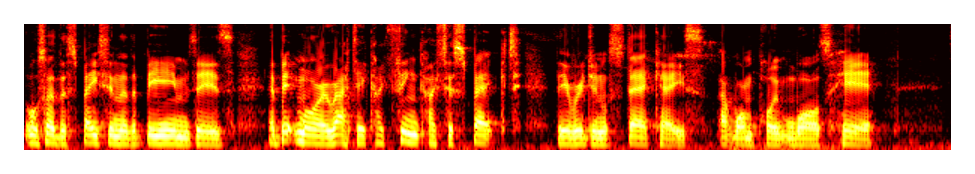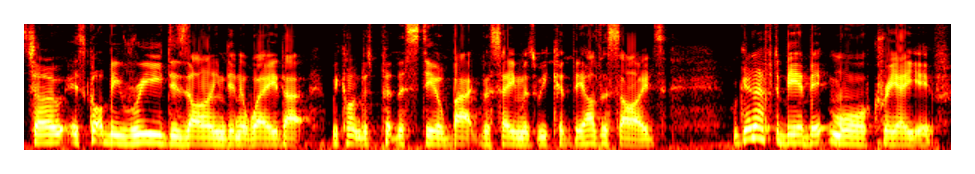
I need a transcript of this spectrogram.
also the spacing of the beams is a bit more erratic. I think, I suspect the original staircase at one point was here. So it's got to be redesigned in a way that we can't just put the steel back the same as we could the other sides. We're going to have to be a bit more creative.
